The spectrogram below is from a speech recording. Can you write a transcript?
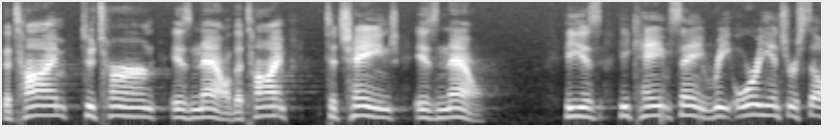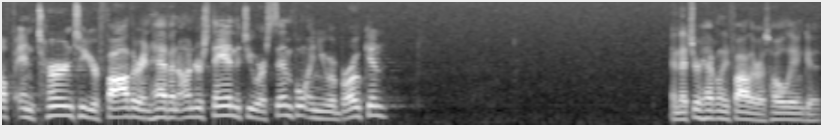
The time to turn is now, the time to change is now. He, is, he came saying, reorient yourself and turn to your Father in heaven. Understand that you are sinful and you are broken, and that your Heavenly Father is holy and good.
